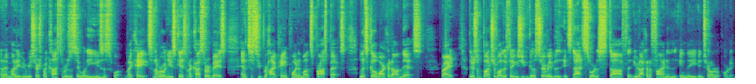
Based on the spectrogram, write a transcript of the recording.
And I might even research my customers and say, what do you use this for? Like, hey, it's the number one use case in our customer base, and it's a super high pain point amongst prospects. Let's go market on this. Right. There's a bunch of other things you can go survey, but it's that sort of stuff that you're not going to find in, in the internal reporting.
